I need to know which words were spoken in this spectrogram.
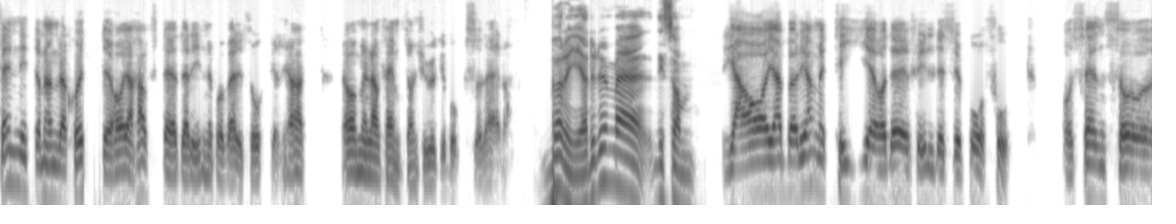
sen 1970 har jag haft det där inne på Bergsåker. Jag har ja, mellan 15-20 boxar där då. Började du med liksom? Ja, jag började med 10 och det fylldes ju på fort. Och sen så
